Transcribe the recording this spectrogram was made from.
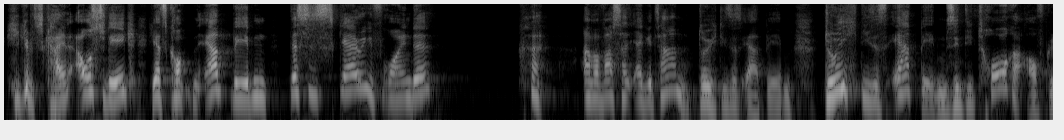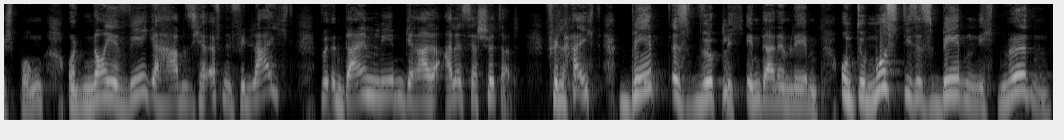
hier gibt es keinen Ausweg, jetzt kommt ein Erdbeben. Das ist scary, Freunde. Aber was hat er getan durch dieses Erdbeben? Durch dieses Erdbeben sind die Tore aufgesprungen und neue Wege haben sich eröffnet. Vielleicht wird in deinem Leben gerade alles erschüttert. Vielleicht bebt es wirklich in deinem Leben und du musst dieses Beben nicht mögen.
